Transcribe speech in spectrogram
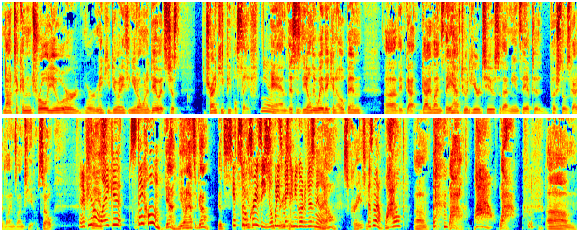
not to control you or or make you do anything you don't want to do. It's just they're trying to keep people safe, Yeah. and this is the only way they can open. Uh, they've got guidelines they have to adhere to, so that means they have to push those guidelines onto you. So And if you don't like it, stay home. yeah, you don't have to go. It's It's so crazy. Nobody's making you go to Disneyland. No, it's crazy. Isn't that wild? wow. Wow. wow. um,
